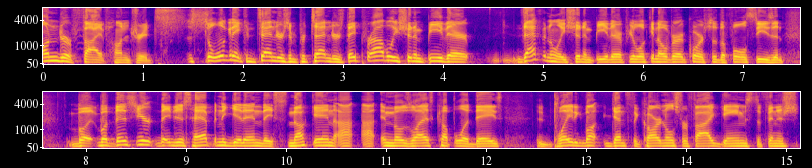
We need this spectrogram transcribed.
under 500. So looking at contenders and pretenders, they probably shouldn't be there. Definitely shouldn't be there if you're looking over a course of the full season. But but this year they just happened to get in. They snuck in uh, uh, in those last couple of days. Played against the Cardinals for five games to finish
